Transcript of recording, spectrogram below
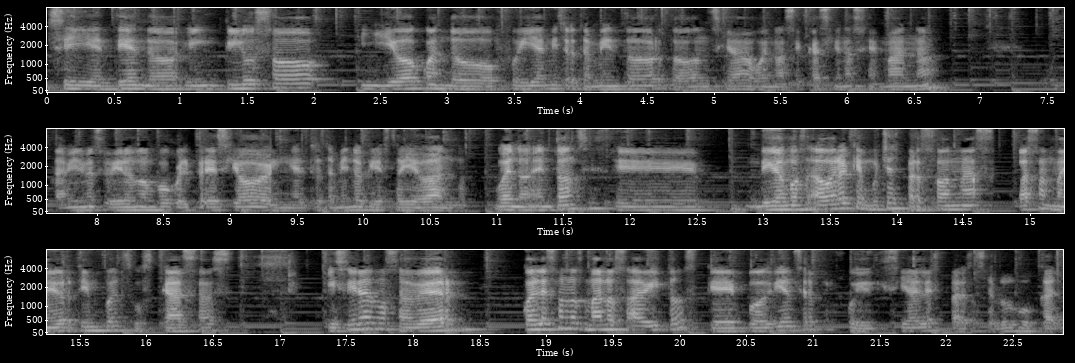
Sí, entiendo. Incluso yo cuando fui a mi tratamiento de ortodoncia, bueno, hace casi una semana, también me subieron un poco el precio en el tratamiento que yo estoy llevando. Bueno, entonces, eh, digamos, ahora que muchas personas pasan mayor tiempo en sus casas, quisiéramos saber cuáles son los malos hábitos que podrían ser perjudiciales para su salud bucal.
